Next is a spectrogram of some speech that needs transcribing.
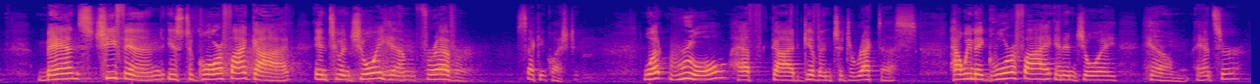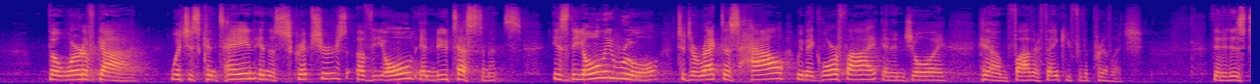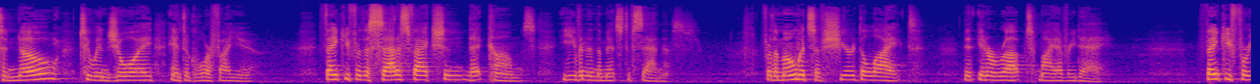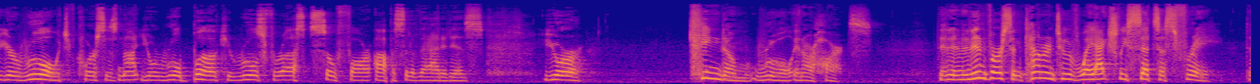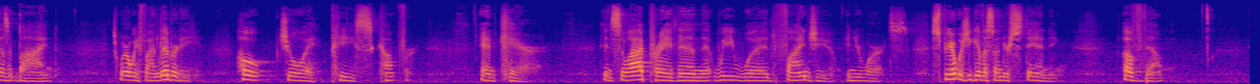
Man's chief end is to glorify God and to enjoy Him forever. Second question What rule hath God given to direct us how we may glorify and enjoy him? Answer The Word of God, which is contained in the scriptures of the Old and New Testaments, is the only rule to direct us how we may glorify and enjoy Him. Father, thank you for the privilege that it is to know, to enjoy, and to glorify you. Thank you for the satisfaction that comes even in the midst of sadness for the moments of sheer delight that interrupt my everyday. Thank you for your rule, which of course is not your rule book. Your rules for us, so far opposite of that. It is your kingdom rule in our hearts that in an inverse and counterintuitive way actually sets us free, doesn't bind. It's where we find liberty, hope, joy, peace, comfort and care. And so I pray then that we would find you in your words. Spirit, would you give us understanding of them?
